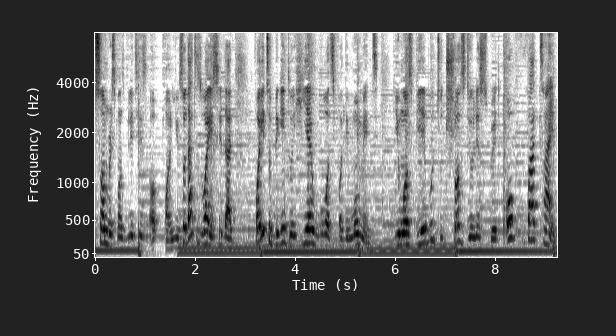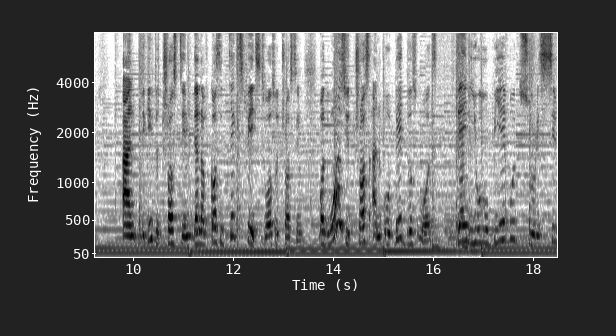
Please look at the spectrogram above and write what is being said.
some responsibilities on you. So that is why you see that for you to begin to hear words for the moment you must be able to trust the holy spirit over time and begin to trust him then of course it takes faith to also trust him. But once you trust and obey those words then you will be able to receive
